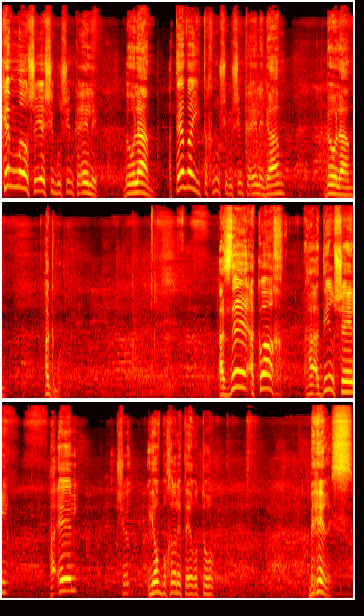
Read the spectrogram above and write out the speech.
כמו שיש שיבושים כאלה בעולם הטבע, ייתכנו שיבושים כאלה גם בעולם הגמול. אז זה הכוח האדיר של האל, שאיוב בוחר לתאר אותו בהרס,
